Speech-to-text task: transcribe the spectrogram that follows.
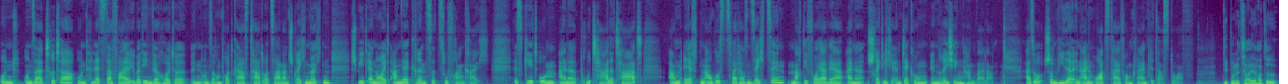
Und unser dritter und letzter Fall, über den wir heute in unserem Podcast Tatort Saarland sprechen möchten, spielt erneut an der Grenze zu Frankreich. Es geht um eine brutale Tat. Am 11. August 2016 macht die Feuerwehr eine schreckliche Entdeckung in Rechingen-Hanweiler. Also schon wieder in einem Ortsteil von Kleinblittersdorf. Die Polizei hatte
